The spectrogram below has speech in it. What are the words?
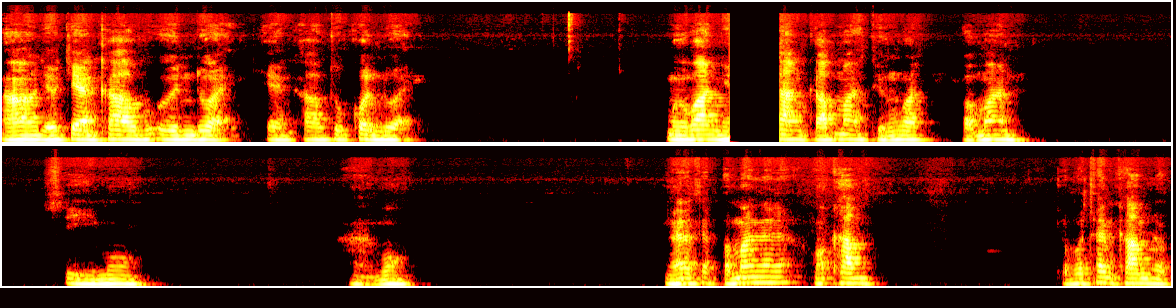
เอาเดี๋ยวแจ้งข่าวผู้อื่นด้วย แจ้งข่าวทุกคนด้วยเมื่อวานเนี่ยทางกลับมาถึงวัดประมาณสี่โมง ห้าโมงแล้วแต่ประมาณนั้นแหละหัวค่ำกับพระท่านคำหรอก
